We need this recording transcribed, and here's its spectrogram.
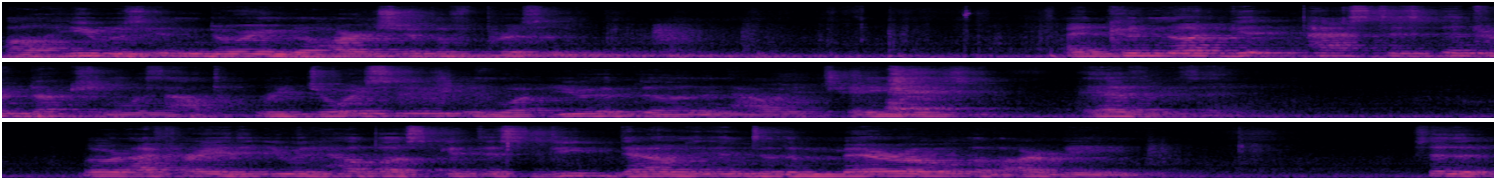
while he was enduring the hardship of prison and could not get past his introduction without rejoicing in what you have done and how it changes everything. Lord, I pray that you would help us get this deep down into the marrow of our being so that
